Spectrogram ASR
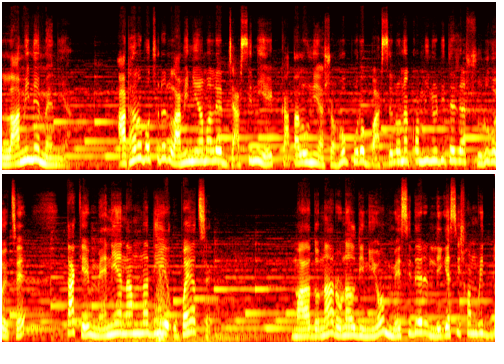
লামিনে ম্যানিয়া। আঠারো বছরের লামিনিয়ামালের জার্সি নিয়ে কাতালোনিয়া সহ পুরো বার্সেলোনা কমিউনিটিতে যা শুরু হয়েছে, তাকে ম্যানিয়া নাম না দিয়ে উপায় আছে? মারাদোনা, রোনালদিনিও মেসিদের লিগেসি সমৃদ্ধ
